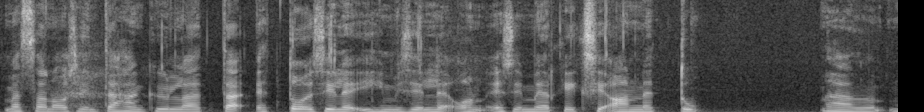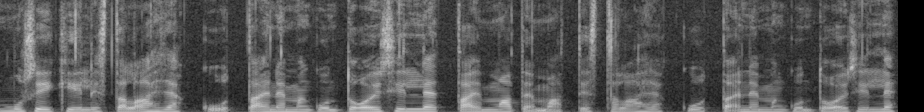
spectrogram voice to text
mä sanoisin tähän kyllä, että, että toisille ihmisille on esimerkiksi annettu musiikillista lahjakkuutta enemmän kuin toisille tai matemaattista lahjakkuutta enemmän kuin toisille,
